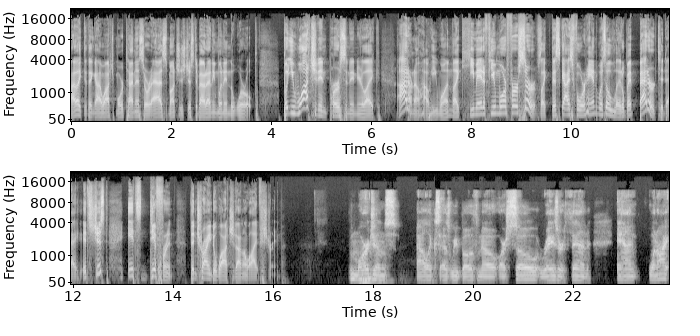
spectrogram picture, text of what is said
I like to think I watch more tennis or as much as just about anyone in the world. But you watch it in person and you're like, I don't know how he won. Like, he made a few more first serves. Like, this guy's forehand was a little bit better today. It's just, it's different than trying to watch it on a live stream. The margins, Alex, as we both know, are so razor thin and when I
